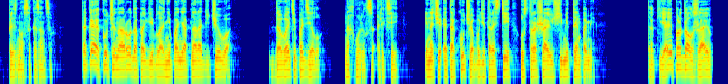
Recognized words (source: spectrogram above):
— признался Казанцев. «Такая куча народа погибла, непонятно ради чего». «Давайте по делу», — нахмурился Алексей. «Иначе эта куча будет расти устрашающими темпами». Так я и продолжаю.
